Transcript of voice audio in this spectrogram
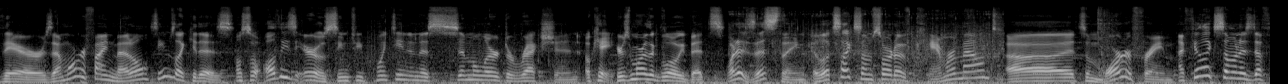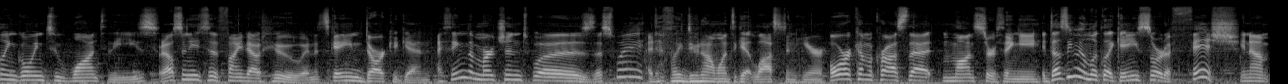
there. Is that more refined metal? Seems like it is. Also, all these arrows seem to be pointing in a similar direction. Okay, here's more of the glowy bits. What is this thing? It looks like some sort of camera mount. Uh, it's a mortar frame. I feel like someone is definitely going to want these, but I also need to find out who, and it's getting dark again. I think the merchant was this way? I definitely do not want to get lost in here or come across that monster thingy. It doesn't even look like any sort of fish. You know, I'm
